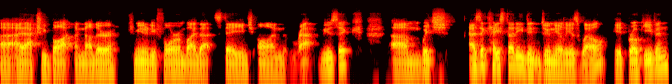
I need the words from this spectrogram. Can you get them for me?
Uh, I actually bought another community forum by that stage on rap music, um, which as a case study didn't do nearly as well. It broke even.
